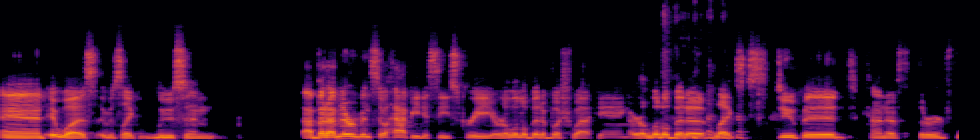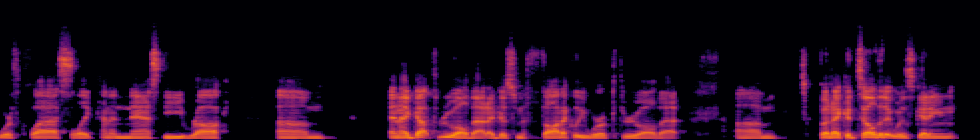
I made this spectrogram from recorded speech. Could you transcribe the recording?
And it was, it was like loose and, uh, but I've never been so happy to see scree or a little bit of bushwhacking or a little bit of like stupid kind of third, fourth class, like kind of nasty rock. Um, and I got through all that. I just methodically worked through all that. Um, but I could tell that it was getting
